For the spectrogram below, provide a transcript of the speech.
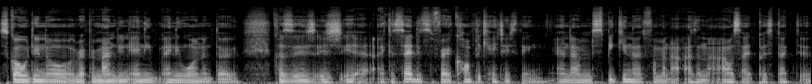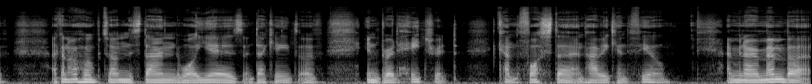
scolding or reprimanding any anyone though because it's, it's it, like I said it's a very complicated thing. And I'm speaking as from an as an outside perspective. I cannot hope to understand what years and decades of inbred hatred can foster and how it can feel. I mean I remember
